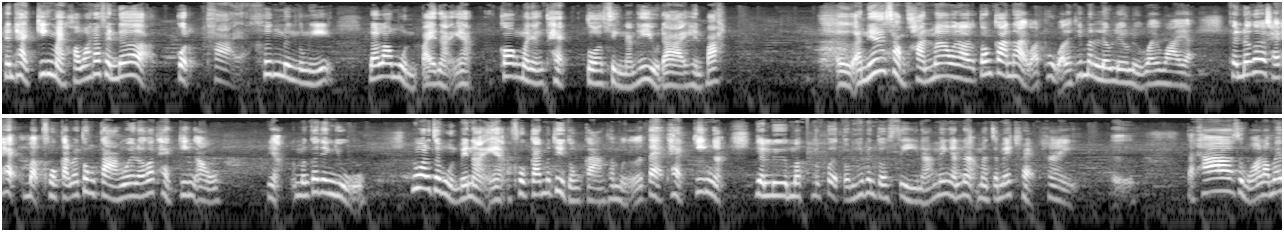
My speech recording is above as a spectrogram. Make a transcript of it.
เป็น tagging หมายความว่าถ้าเฟนเดอร์กดถ่ายครึ่งหนึ่งตรงนี้ แล้วเราหมุนไปไหนอะกล้องมันยังแท็กตัวสิ่งนั้นให้อยู่ได้เห็นปะเอออันเนี้ยสำคัญมากเวลาเราต้องการถ่ายวัตถุอะไรที่มันเร็วๆหรือไวๆอะเฟนเดอร์ก็จะใช้แท็กแบบโฟกัสไว้ตรงกลางไว้แล้วก็แท็กกิ้งเอาเนี่ยมันก็ยังอยู่ไม่ว่าเราจะหมุนไปไหนอะโฟกัสมันจะอยู่ตรงกลางเสมอ แต่แท็กกิ้งอะอย่าลืมมามาเปิดตรงที่เป็นตัว C นะไม่งั้นอะมันจะไม่แทร็กให้เออแต่ถ้าสมมติว่าเราไม่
